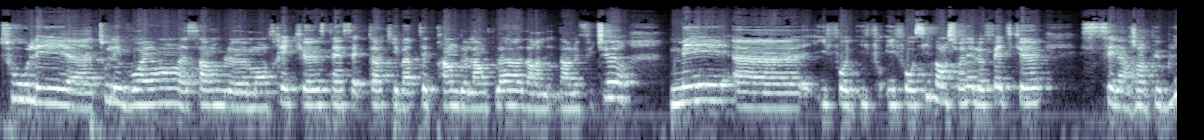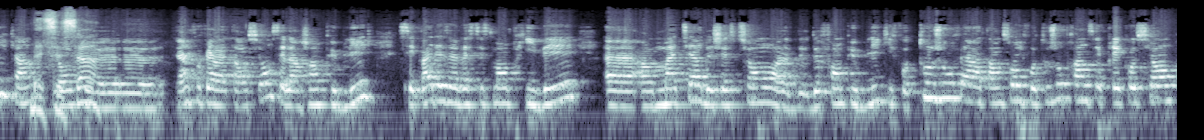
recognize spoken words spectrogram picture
tous les euh, tous les voyants semblent montrer que c'est un secteur qui va peut-être prendre de l'ampleur dans, dans le futur. Mais il faut il faut il faut aussi mentionner le fait que c'est l'argent public. Hein. c'est Donc, ça. Euh, il hein, faut faire attention, c'est l'argent public. C'est pas des investissements privés. Euh, en matière de gestion euh, de, de, fonds publics, il faut toujours faire attention. Il faut toujours prendre ses précautions.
